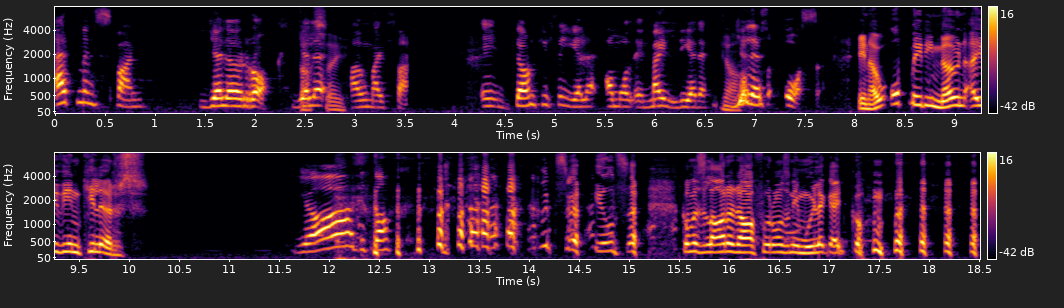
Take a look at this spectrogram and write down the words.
admin span. Julle rock. Julle hou my vas. En dankie vir julle almal en my lede. Ja. Julle is awesome. En hou op met die known avian killers. Ja, die kak. Goed so, Ilse. Kom ons laat dit daar voor ons in die moeilikheid kom.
